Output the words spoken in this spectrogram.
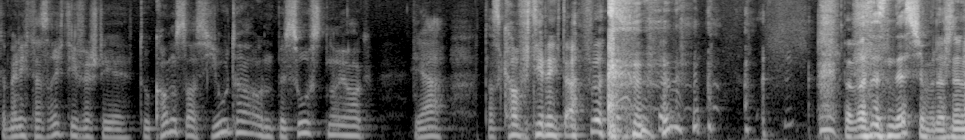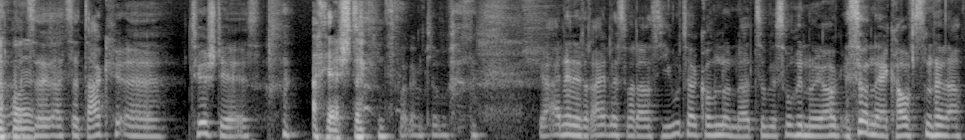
Damit ich das richtig verstehe, du kommst aus Utah und besuchst New York. Ja, das kaufe ich dir nicht ab. Was ist denn das schon wieder schnell nochmal? Als, als der Doug äh, Türsteher ist. Ach ja, stimmt. Vor dem Club. Ja, eine nicht reinlässt, weil er aus Utah kommt und da zu Besuch in New York ist und er kauft es nicht ab.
